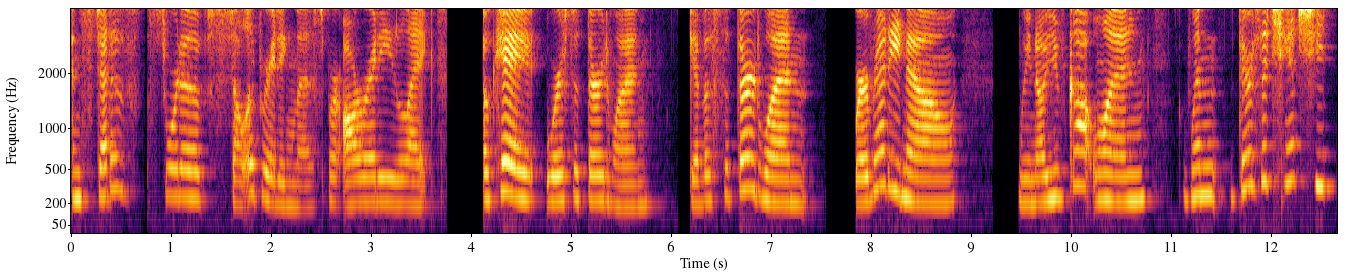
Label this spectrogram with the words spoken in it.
instead of sort of celebrating this, we're already like, okay, where's the third one? Give us the third one. We're ready now. We know you've got one. When there's a chance she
